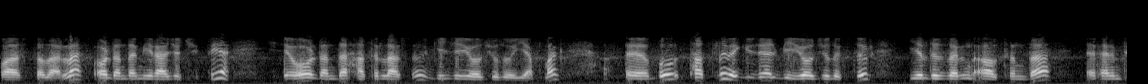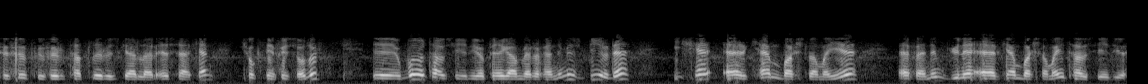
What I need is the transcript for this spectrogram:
vasıtalarla. Oradan da miraca çıktı ya, işte oradan da hatırlarsınız gece yolculuğu yapmak. E, bu tatlı ve güzel bir yolculuktur. Yıldızların altında efendim püfür püfür tatlı rüzgarlar eserken çok nefis olur. E, bunu tavsiye ediyor Peygamber Efendimiz. Bir de işe erken başlamayı efendim güne erken başlamayı tavsiye ediyor.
